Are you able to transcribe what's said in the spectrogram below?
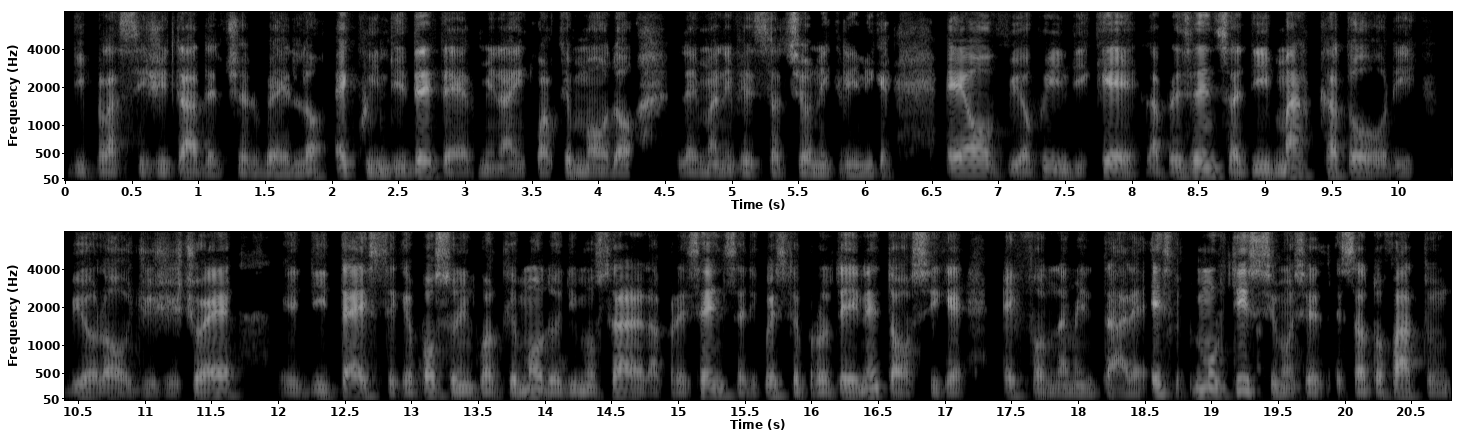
di plasticità del cervello e quindi determina in qualche modo le manifestazioni cliniche. È ovvio quindi che la presenza di marcatori biologici, cioè eh, di test che possono in qualche modo dimostrare la presenza di queste proteine tossiche è fondamentale. E moltissimo è stato fatto in,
